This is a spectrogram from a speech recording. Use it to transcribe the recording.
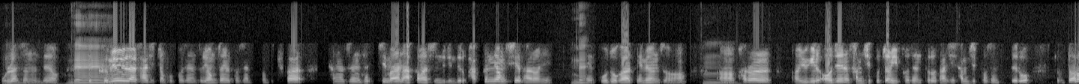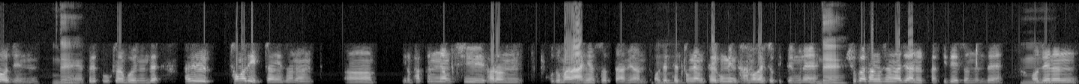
올랐었는데요. 네, 금요일 날 40.9%로 0.1%포인트 추가 상승했지만 아까 말씀드린 대로 박근영 씨의 발언이 네, 네, 보도가 되면서 음, 어, 8월 6일 어제는 39.2%로 다시 30%대로 좀 떨어진 네, 네, 그래프 곡선을 보였는데 사실 청와대 입장에서는 어, 이런 박근영 씨 발언 보도만 아니었었다면 어제 음. 대통령 대국민 담화가 있었기 때문에 네, 추가 상승하지 않을까 기대했었는데 음, 어제는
